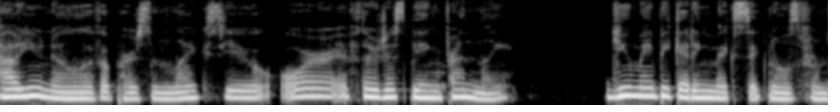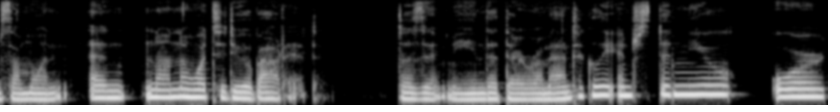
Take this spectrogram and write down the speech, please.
How do you know if a person likes you or if they're just being friendly? You may be getting mixed signals from someone and not know what to do about it. Does it mean that they're romantically interested in you or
